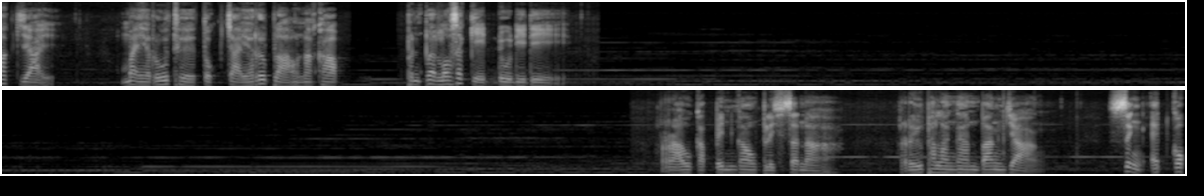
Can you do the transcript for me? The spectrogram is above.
พักใหญ่ ไม่รู้เธอตกใจหรือเปล่านะครับ เพื่อนๆลองสังเกตดูดีๆเรากับเป็นเงาปริศนา หรือพลังงานบางอย่าง ซึ่งแอดก็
